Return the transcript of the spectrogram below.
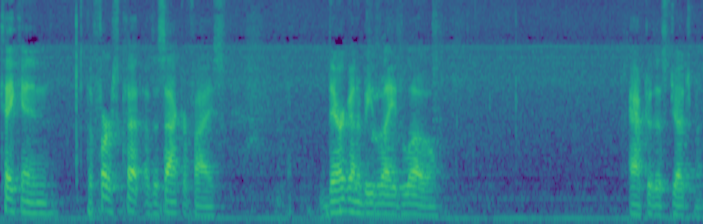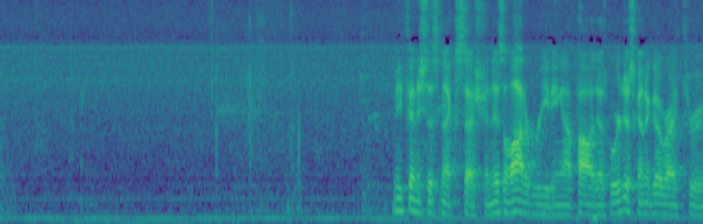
taking the first cut of the sacrifice. They're going to be laid low after this judgment. Let me finish this next session. There's a lot of reading. I apologize, but we're just going to go right through.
